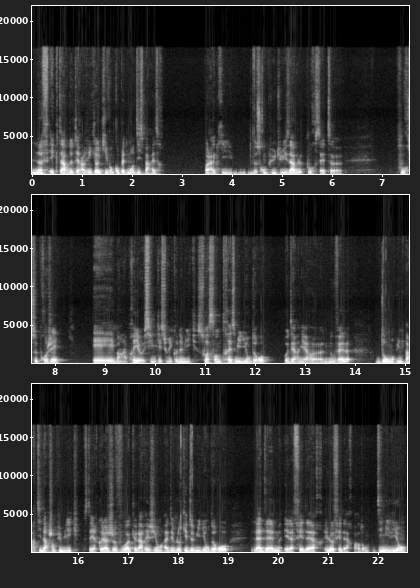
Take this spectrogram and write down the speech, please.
9 hectares de terres agricoles qui vont complètement disparaître, voilà, qui ne seront plus utilisables pour, cette, euh, pour ce projet. Et ben après, il y a aussi une question économique. 73 millions d'euros aux dernières euh, nouvelles, dont une partie d'argent public. C'est-à-dire que là, je vois que la région a débloqué 2 millions d'euros, l'ADEME et, le FEDER, pardon, 10 millions,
